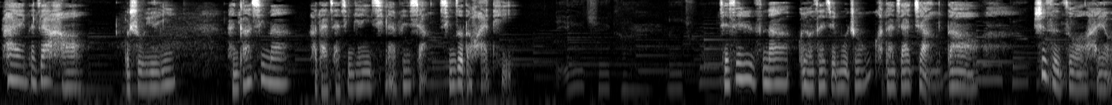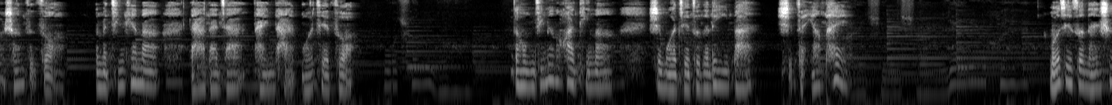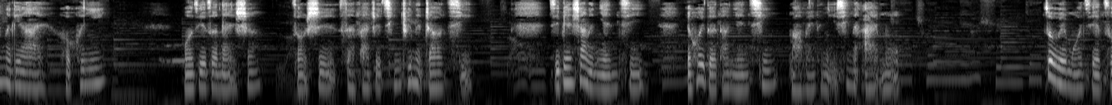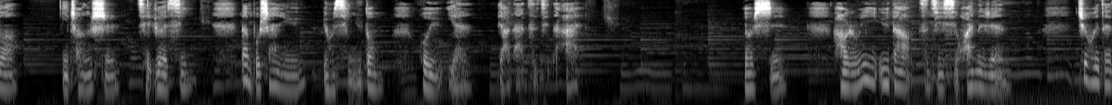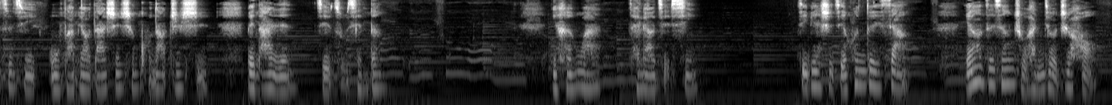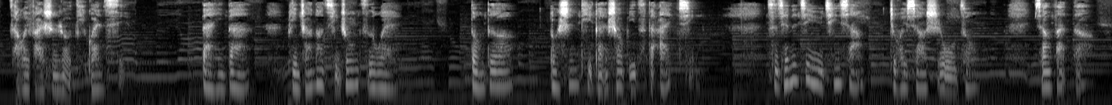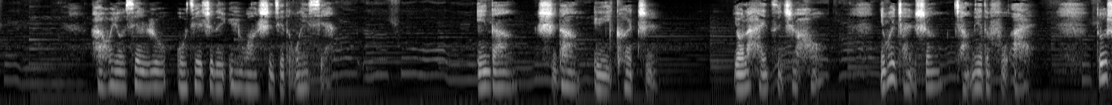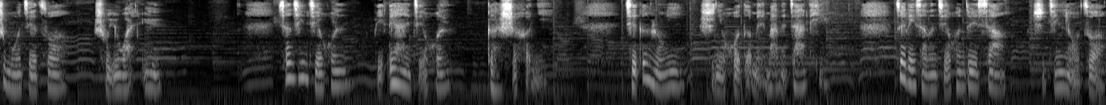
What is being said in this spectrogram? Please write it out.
嗨大家好，我是吴月英，很高兴呢和大家今天一起来分享星座的话题。前些日子呢，我有在节目中和大家讲到狮子座还有双子座，那么今天呢，来和大家谈一谈摩羯座。那我们今天的话题呢，是摩羯座的另一半是怎样配？摩羯座男生的恋爱和婚姻。摩羯座男生总是散发着青春的朝气，即便上了年纪，也会得到年轻貌美的女性的爱慕。作为摩羯座，你诚实且热心，但不善于用行动或语言表达自己的爱。有时，好容易遇到自己喜欢的人。却会在自己无法表达深深苦恼之时，被他人捷足先登。你很晚才了解心，即便是结婚对象，也要在相处很久之后才会发生肉体关系。但一旦品尝到其中滋味，懂得用身体感受彼此的爱情，此前的禁欲倾向就会消失无踪。相反的。还会有陷入无节制的欲望世界的危险，应当适当予以克制。有了孩子之后，你会产生强烈的父爱。多数摩羯座属于晚育，相亲结婚比恋爱结婚更适合你，且更容易使你获得美满的家庭。最理想的结婚对象是金牛座。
